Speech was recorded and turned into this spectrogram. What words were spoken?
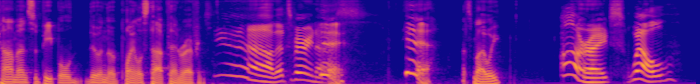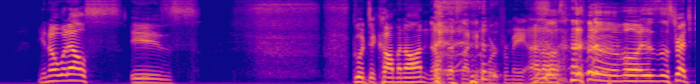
comments of people doing the pointless top ten reference. Yeah, that's very nice. Yeah, that's my week. All right. Well, you know what else is good to comment on? No, that's not going to work for me. I don't. Boy, this is a stretch.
